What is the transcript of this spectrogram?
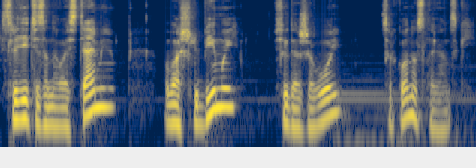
следите за новостями. Ваш любимый – всегда живой, церковно-славянский.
